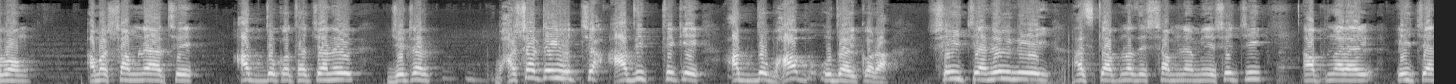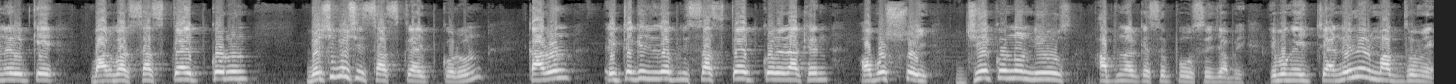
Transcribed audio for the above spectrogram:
এবং আমার সামনে আছে আদ্য কথা চ্যানেল, যেটার ভাষাটাই হচ্ছে আদির থেকে আদ্য ভাব উদয় করা। সেই চ্যানেল নিয়েই আজকে আপনাদের সামনে আমি এসেছি। আপনারা এই চ্যানেলকে বারবার সাবস্ক্রাইব করুন, বেশি বেশি সাবস্ক্রাইব করুন। কারণ এটাকে যদি আপনি সাবস্ক্রাইব করে রাখেন, অবশ্যই যে কোনো নিউজ আপনার কাছে পৌঁছে যাবে এবং এই চ্যানেলের মাধ্যমে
